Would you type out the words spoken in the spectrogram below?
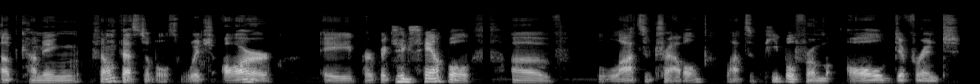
upcoming film festivals, which are a perfect example of lots of travel, lots of people from all different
